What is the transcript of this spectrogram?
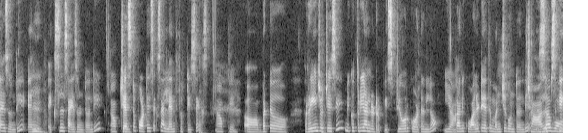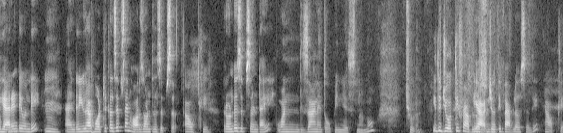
సైజ్ ఉంది. ఎల్ ఎక్సెల్ సైజ్ ఉంటుంది. Chest forty six and length fifty six okay but range వచ్చేసి మీకు త్రీ హండ్రెడ్ రూపీస్ ప్యూర్ కాటన్లో. కానీ క్వాలిటీ అయితే మంచిగా ఉంటుంది. చాలా. గ్యారంటీ ఉంది. And you have vertical zips and horizontal zips okay రెండు జిప్స్ ఉంటాయి. వన్ డిజైన్ అయితే ఓపెన్ చేస్తున్నాను. చూడండి. ఇది జ్యోతి ఫ్యాబ్రిక్ యా జ్యోతి ఫ్యాబ్లో వస్తుంది ఓకే.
